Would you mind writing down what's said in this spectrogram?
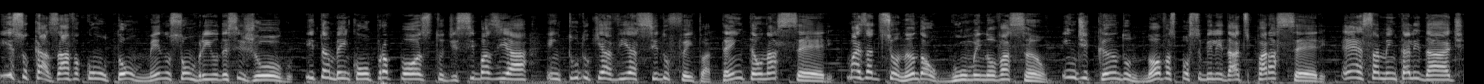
Isso casava com o tom menos sombrio desse jogo, e também com o propósito de se basear em tudo que havia sido feito até então na série, mas adicionando alguma inovação, indicando novas possibilidades para a série. É essa mentalidade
